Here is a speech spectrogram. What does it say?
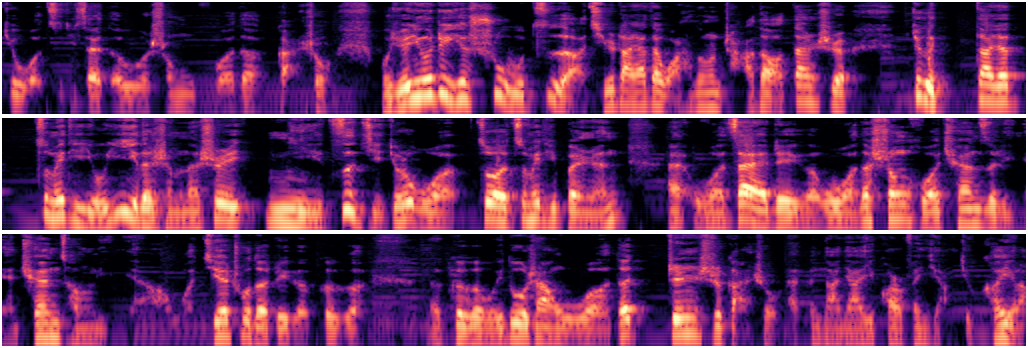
就我自己在德国生活的感受。我觉得，因为这些数字啊，其实大家在网上都能查到，但是这个大家。自媒体有意义的是什么呢？是你自己，就是我做自媒体本人，哎，我在这个我的生活圈子里面、圈层里面啊，我接触的这个各个呃各个维度上，我的真实感受，来跟大家一块儿分享就可以了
